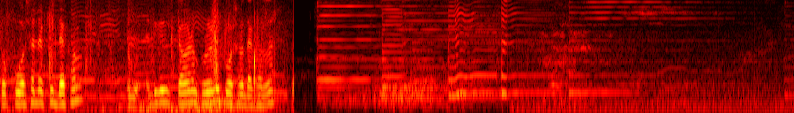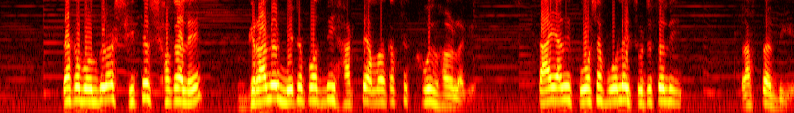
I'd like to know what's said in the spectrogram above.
তো কুয়াশাটা একটু দেখুন। এদিকে ক্যামেরা ঘুরে নিই কুয়াশাটা দেখা যাবে দেখো বন্ধুরা, শীতের সকালে গ্রামের মেঠো পথ দিয়ে হাঁটতে আমার কাছে খুবই ভালো লাগে। তাই আমি কুয়াশা পড়লেই ছুটে চলি রাস্তার দিকে।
